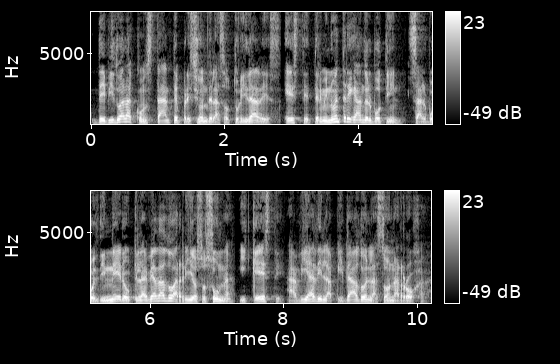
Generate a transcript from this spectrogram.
Debido a la constante presión de las autoridades, este terminó entregando el botín, salvo el dinero que le había dado a Ríos Osuna y que este había dilapidado en la zona roja.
